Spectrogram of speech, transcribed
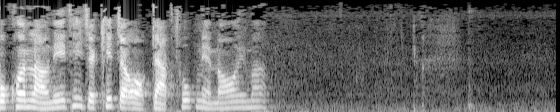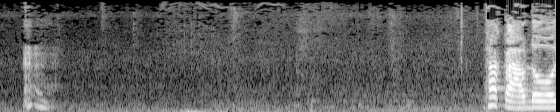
บุคคลเหล่านี้ที่จะคิดจะออกจากทุกเนี่ยน้อยมาก ถ้ากล่าวโดย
